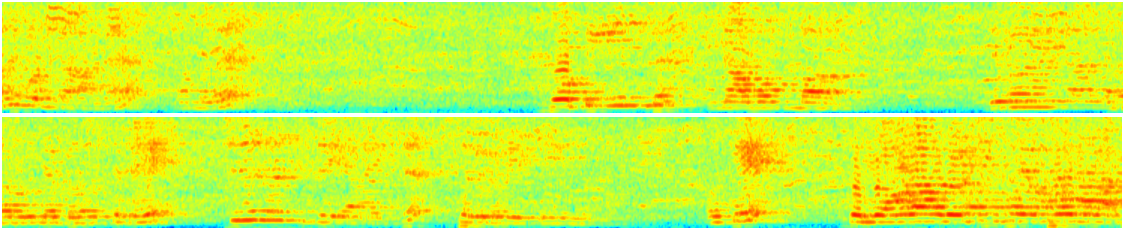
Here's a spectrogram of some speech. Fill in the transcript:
അതുകൊണ്ടാണ് നമ്മൾ ഫോർട്ടീൻത് നവംബർ ജവഹർലാൽ നെഹ്റുവിന്റെ ബർത്ത്ഡേ ചിൽഡ്രൻസ് ഡേ ആയിട്ട് സെലിബ്രേറ്റ് ചെയ്യുന്നത്. Okay so you all are waiting for your programme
